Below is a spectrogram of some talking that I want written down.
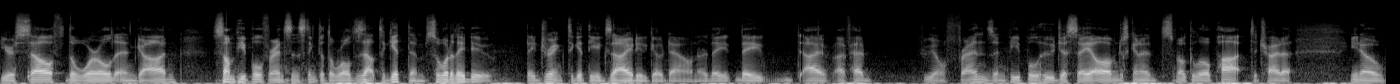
yourself, the world, and God. Some people, for instance, think that the world is out to get them. So what do they do? They drink to get the anxiety to go down, or they they. I've I've had you know friends and people who just say, "Oh, I'm just gonna smoke a little pot to try to, you know,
